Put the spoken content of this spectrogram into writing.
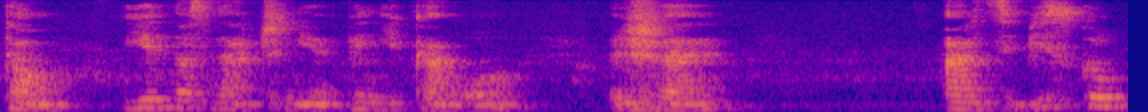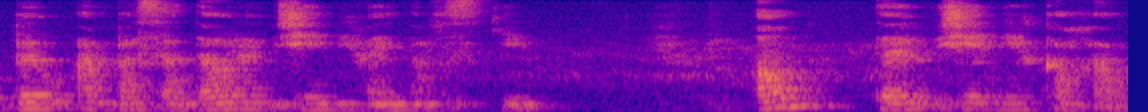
to jednoznacznie wynikało, że arcybiskup był ambasadorem ziemi hajnowskiej. On tę ziemię kochał,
